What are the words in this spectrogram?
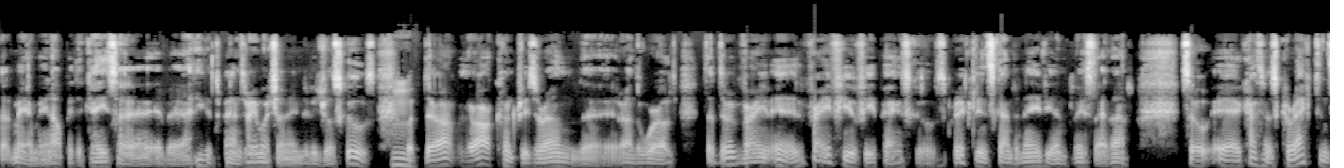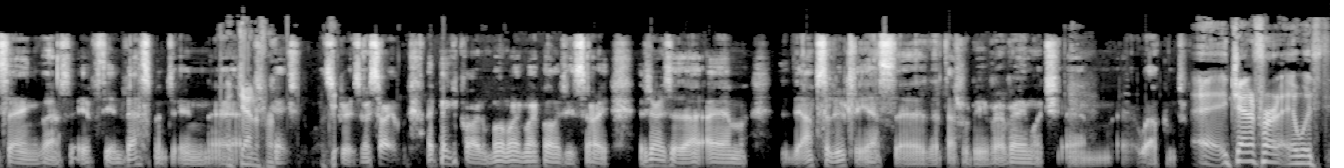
That may or may not be the case. I, I think it depends very much on individual schools, mm. but there are there are countries around the, around the world that there are very uh, very few fee paying schools, particularly in Scandinavia and places like that. So uh, Catherine is correct in saying that if the investment in uh, Jennifer. education sorry, I beg your pardon. My, my apologies. Sorry. If said that, um, absolutely yes, uh, that that would be very very much um, uh, welcomed. Uh, Jennifer, with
